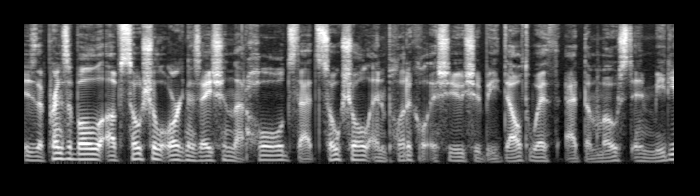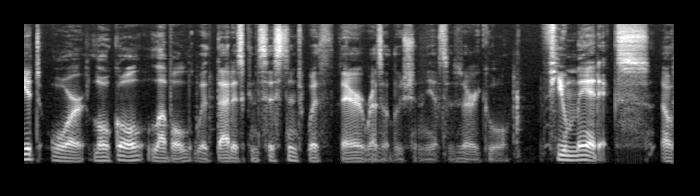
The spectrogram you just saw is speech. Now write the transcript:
Is the principle of social organization that holds that social and political issues should be dealt with at the most immediate or local level with that is consistent with their resolution. Yes, it's very cool. Pneumatics. Oh,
